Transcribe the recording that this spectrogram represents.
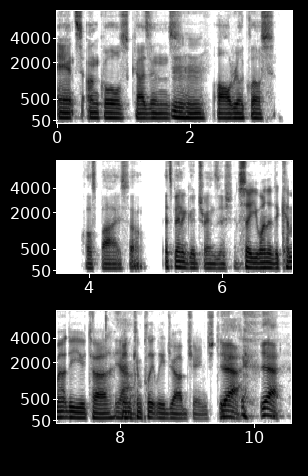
aunts uncles cousins hmm all real close close by. So it's been a good transition. So you wanted to come out to Utah Yeah. and completely job change too. Yeah. Yeah.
